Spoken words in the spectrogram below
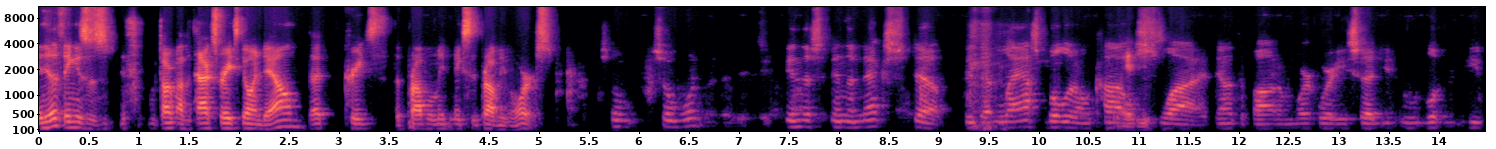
And the other thing is, is if we talk about the tax rates going down, that creates the problem, it makes the problem even worse. So, so one, in this, in the next step, is that last bullet on Kyle's slide down at the bottom where, where he said, you look, he,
